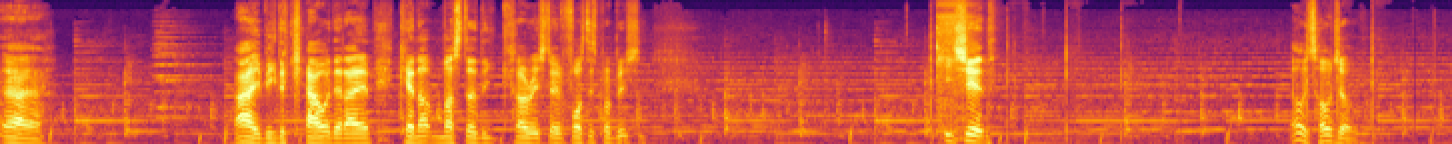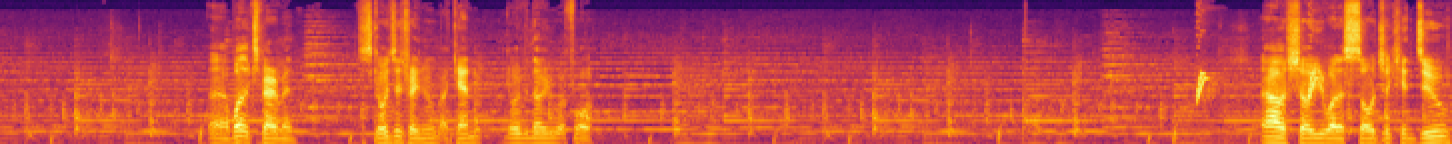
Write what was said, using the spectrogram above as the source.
Uh, I, being the coward that I am, cannot muster the courage to enforce this prohibition. Eat shit. Oh, it's Hojo. Uh, what experiment? Just go into the training room. I can't go even knowing what for. I'll show you what a soldier can do.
